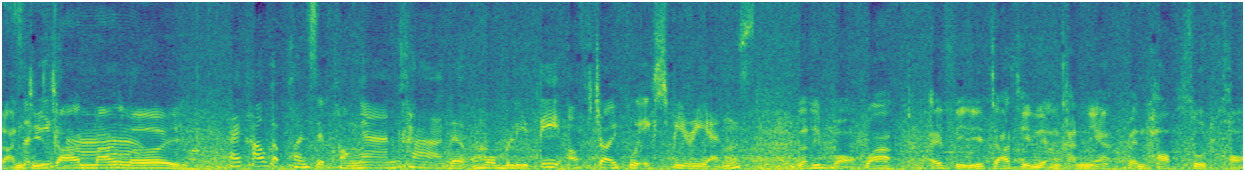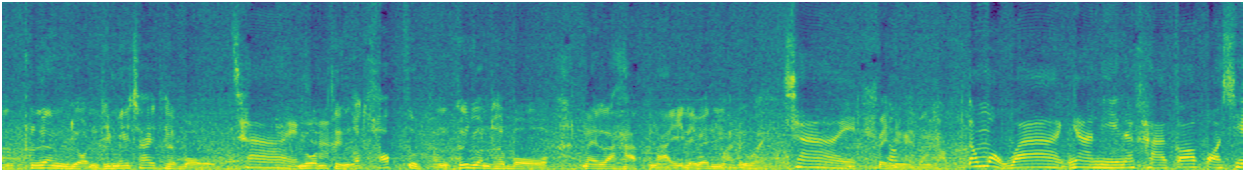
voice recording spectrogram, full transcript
สันสวัสดีจีดจานค่ะมากเลย ให้เข้ากับคอนเซปต์ของงานค่ะ The Mobility of Joyful Experience แล้วที่บอกว่า ไอ้สีที่จ้าสีเหลืองคันนี้เป็นท็อปสุดของเครื่องยนต์ที่ไม่ใช่เทอร์โบ ใช่ค่ะรวมถึงก็ท็อปสุดของเครื่องยนต์เทอร์โบ ในรหัส911มาด้วย ใช่ เป็นยังไงบ้างครับ ต้องบอกว่างานนี้นะคะก็ Porsche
